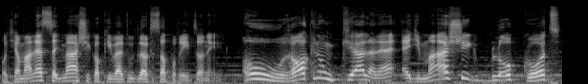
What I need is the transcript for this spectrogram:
hogyha már lesz egy másik, akivel tudlak szaporítani. Ó, raknunk kellene egy másik blokkot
